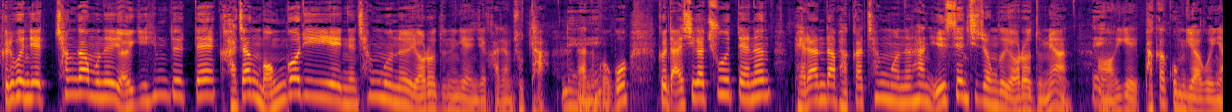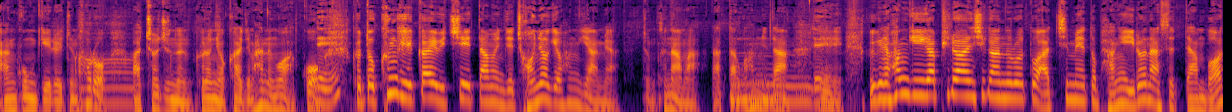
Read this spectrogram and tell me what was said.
그리고 이제 창가문을 열기 힘들 때 가장 먼 거리에 있는 창문을 열어두는 게 이제 가장 좋다라는 네. 거고 그 날씨가 추울 때는 베란다 바깥 창문을 한 1cm 정도 열어두면 네. 어 이게 바깥 공기하고 이 안 공기를 좀 서로 아. 맞춰주는 그런 역할을 좀 하는 것 같고 네. 그또 큰 길가에 위치해 있다면 이제 저녁에 환기하면 좀 그나마 낫다고 음, 합니다. 네. 예. 그냥 환기가 필요한 시간으로 또 아침에 또 방에 일어났을 때 한번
